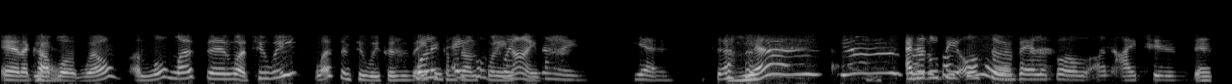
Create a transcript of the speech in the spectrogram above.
in a couple yes. of well a little less than what two weeks less than two weeks because well, 18 comes April on 29th 29. yes so. yes yes and it'll so be cool. also available on iTunes and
